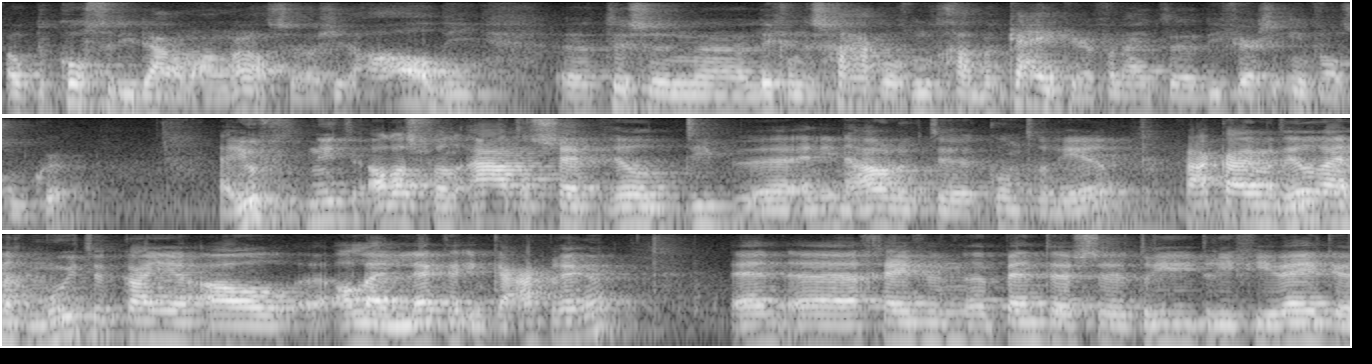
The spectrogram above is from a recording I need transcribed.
ook de kosten die daarom hangen? Als, als je al die tussenliggende schakels moet gaan bekijken vanuit diverse invalshoeken? Je hoeft niet alles van A tot Z heel diep uh, en inhoudelijk te controleren. Vaak kan je met heel weinig moeite kan je al uh, allerlei lekken in kaart brengen. En uh, geef een pentest drie, drie, vier weken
